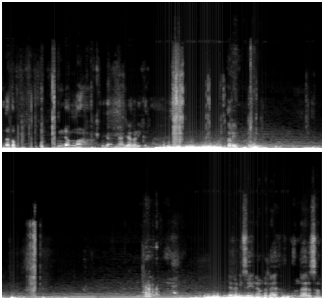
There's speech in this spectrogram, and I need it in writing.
ഇതൊക്കെ എന്റെ അമ്മ. ഞാൻ- ഞാൻ കളിക്കുന്നു അത്രയും. ഇതിന്റെ ഡിസൈൻ ഉണ്ടല്ലേ? എന്താ രസം?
